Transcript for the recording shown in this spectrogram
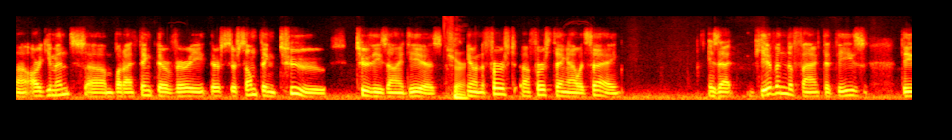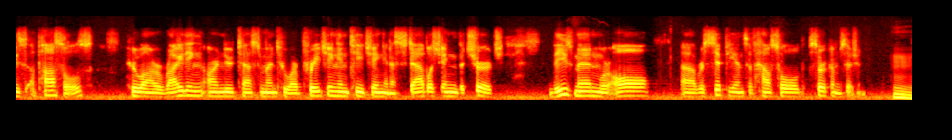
uh, arguments. Um, but I think they're very, there's, there's something to, to these ideas. Sure. You know, and the first, uh, first thing I would say is that given the fact that these, these apostles who are writing our New Testament, who are preaching and teaching and establishing the church, these men were all uh, recipients of household circumcision. Hmm.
